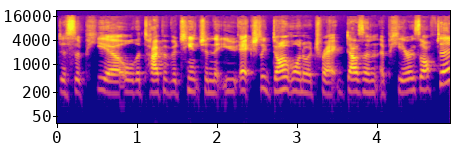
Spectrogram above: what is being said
disappear or the type of attention that you actually don't want to attract doesn't appear as often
